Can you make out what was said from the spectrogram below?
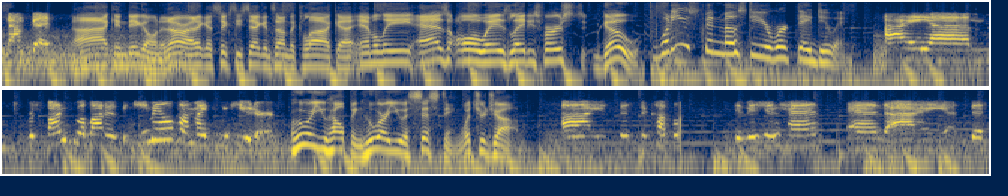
Sounds good. I can dig on it. All right, I got 60 seconds on the clock. Uh, Emily, as always, ladies first, go. What do you spend most of your workday doing? I um, respond to a lot of emails on my computer. Who are you helping? Who are you assisting? What's your job? I assist a couple of division heads and I assist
